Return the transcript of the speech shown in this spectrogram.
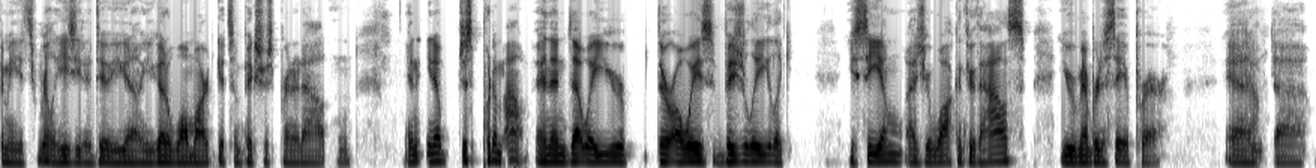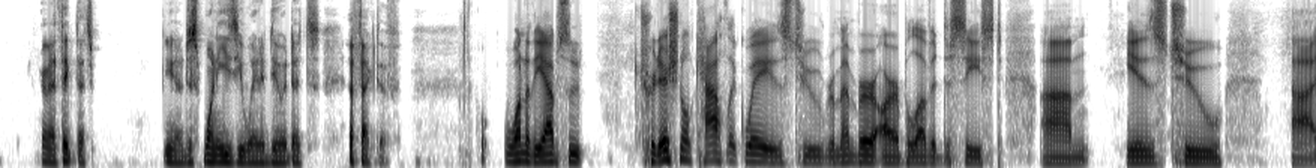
I mean it's really easy to do. You know, you go to Walmart, get some pictures printed out, and and you know just put them out, and then that way you're they're always visually like you see them as you're walking through the house. You remember to say a prayer, and uh, and I think that's you know just one easy way to do it that's effective. one of the absolute traditional Catholic ways to remember our beloved deceased um, is to uh,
